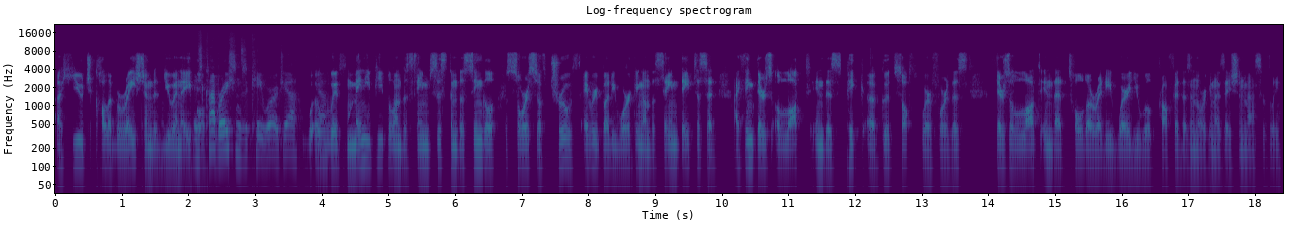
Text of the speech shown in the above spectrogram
a huge collaboration that you enable. It's collaboration is a key word, yeah. W- yeah. With many people on the same system, the single source of truth, everybody working on the same data set. I think there's a lot in this pick a good software for this. There's a lot in that told already where you will profit as an organization massively.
